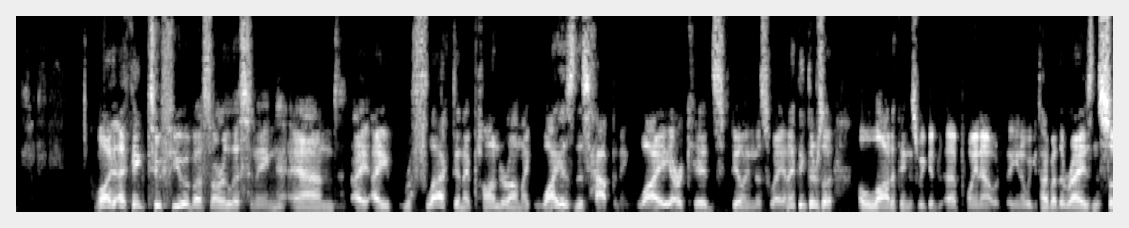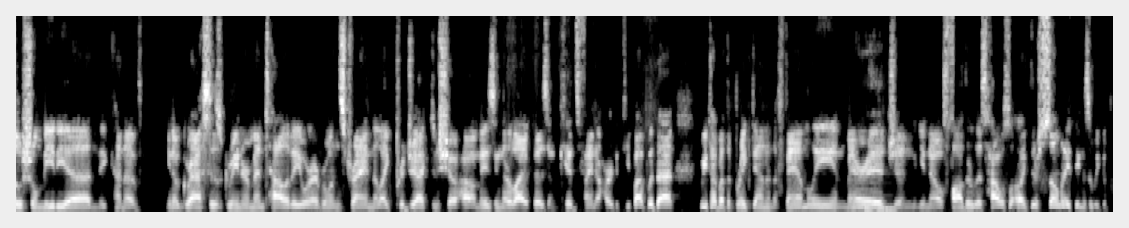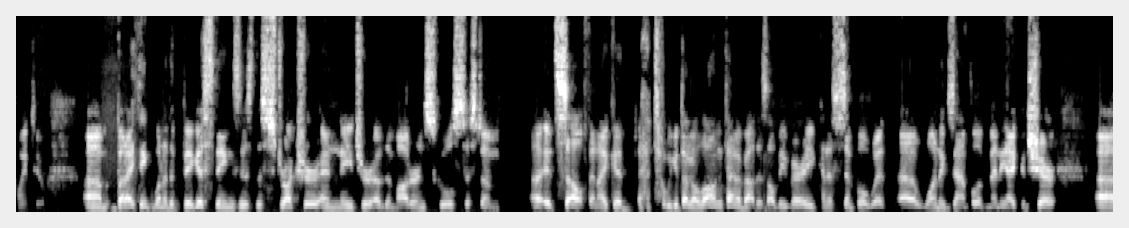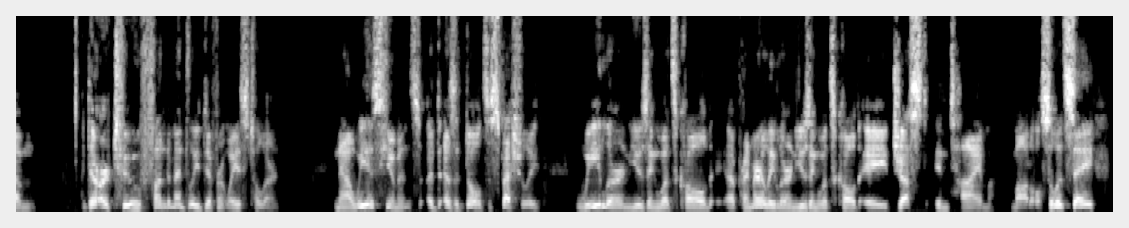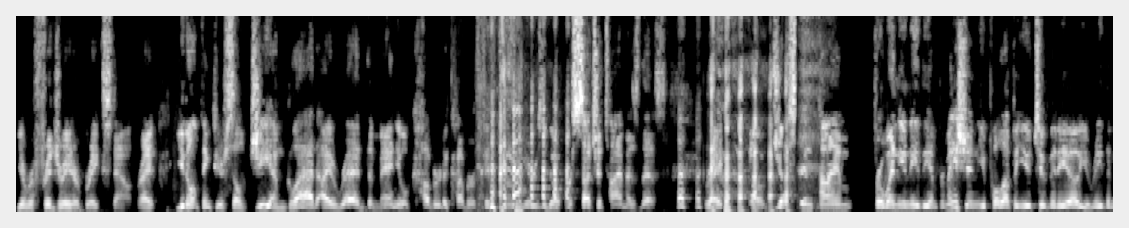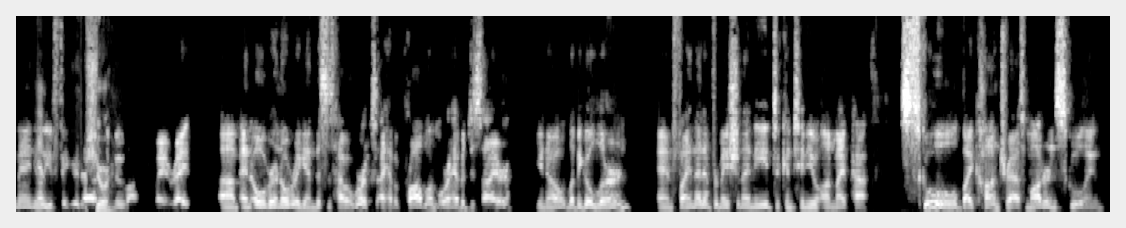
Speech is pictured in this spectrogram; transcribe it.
Well, I, I think too few of us are listening, and I, I reflect and I ponder on like why is this happening? Why are kids feeling this way? And I think there's a, a lot of things we could uh, point out. You know, we could talk about the rise in social media and the kind of you know grass is greener mentality where everyone's trying to like project and show how amazing their life is, and kids find it hard to keep up with that. We talk about the breakdown in the family and marriage, and you know fatherless household. Like there's so many things that we could point to. Um, but I think one of the biggest things is the structure and nature of the modern school system uh, itself. And I could we could talk a long time about this. I'll be very kind of simple with uh, one example of many I could share. Um, there are two fundamentally different ways to learn. Now, we as humans, as adults especially, we learn using what's called uh, primarily learn using what's called a just-in-time model. So let's say your refrigerator breaks down, right? You don't think to yourself, gee, I'm glad I read the manual cover to cover 15 years ago for such a time as this, right? No, just in time for when you need the information, you pull up a YouTube video, you read the manual, Yep. you figure it out, Sure. you move on your way, right? Um, and over and over again, this is how it works. I have a problem or I have a desire, you know, let me go learn. and find that information I need to continue on my path. School, by contrast, modern schooling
